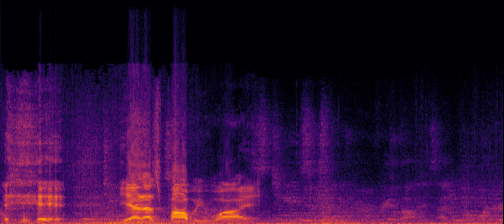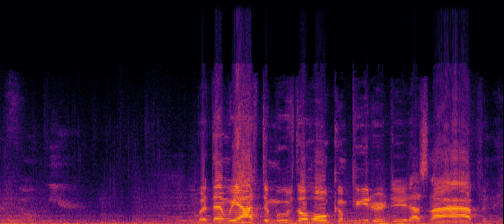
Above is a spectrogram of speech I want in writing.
yeah, that's probably why. But then we have to move the whole computer, dude. That's not happening.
